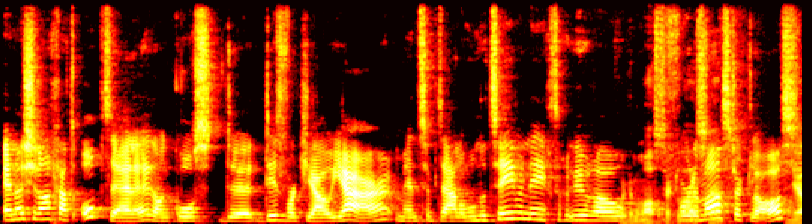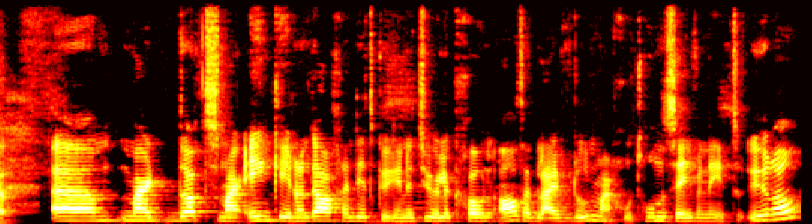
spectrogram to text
En als je dan gaat optellen, dan kost de Dit wordt jouw jaar. Mensen betalen 197 euro Voor de masterclass, voor de masterclass. Ja. Ehm, maar dat is maar één keer een dag. En dit kun je natuurlijk gewoon altijd blijven doen. Maar goed, 197 euro.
